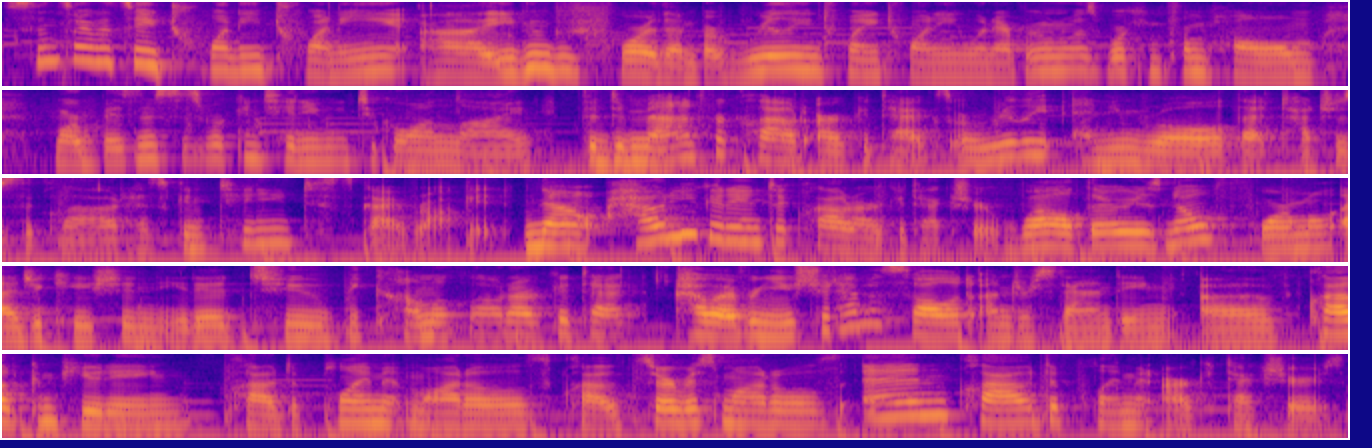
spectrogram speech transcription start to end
since I would say 2020, uh, even before then, but really in 2020, when everyone was working from home, more businesses were continuing to go online, the demand for cloud architects, or really any role that touches the cloud, has continued to skyrocket. Now, how do you get into cloud architecture? Well, there is no formal education needed to become a cloud architect. However, you should have a solid understanding of cloud computing, cloud deployment models, cloud service models, and cloud deployment architectures.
